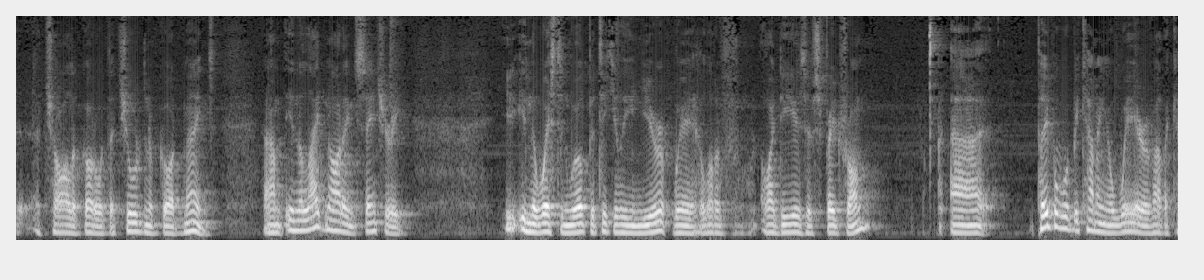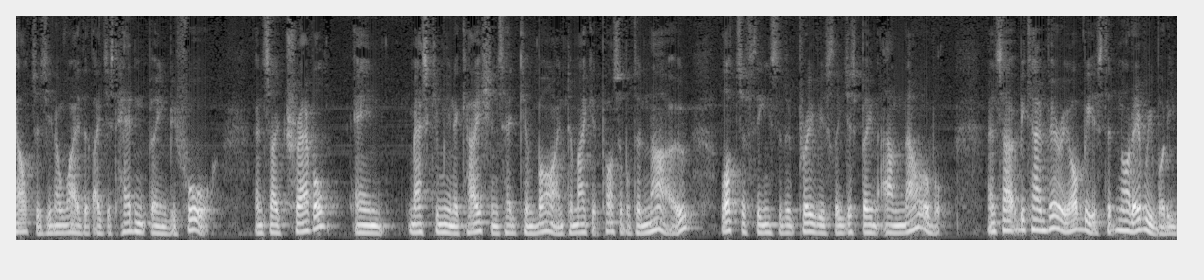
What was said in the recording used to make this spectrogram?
a, a child of God or the children of God means. Um, in the late 19th century, in the Western world, particularly in Europe, where a lot of ideas have spread from, uh, people were becoming aware of other cultures in a way that they just hadn't been before. And so travel and mass communications had combined to make it possible to know lots of things that had previously just been unknowable. And so it became very obvious that not everybody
